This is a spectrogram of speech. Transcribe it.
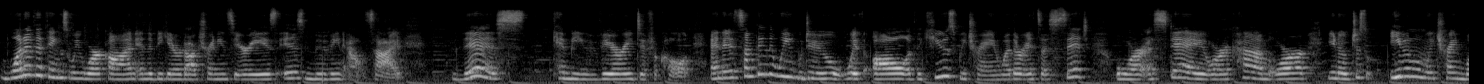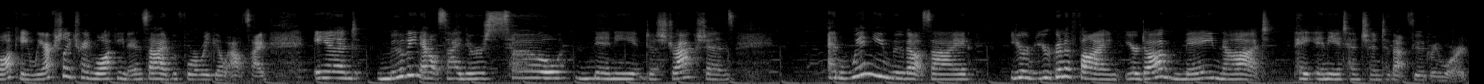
One of the things we work on in the beginner dog training series is moving outside. This can be very difficult. And it's something that we do with all of the cues we train, whether it's a sit or a stay or a come or, you know, just even when we train walking, we actually train walking inside before we go outside. And moving outside, there are so many distractions. And when you move outside, you're, you're gonna find your dog may not pay any attention to that food reward.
